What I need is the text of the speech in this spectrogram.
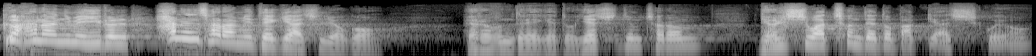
그 하나님의 일을 하는 사람이 되게 하시려고 여러분들에게도 예수님처럼 멸시와 천대도 받게 하시고요.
